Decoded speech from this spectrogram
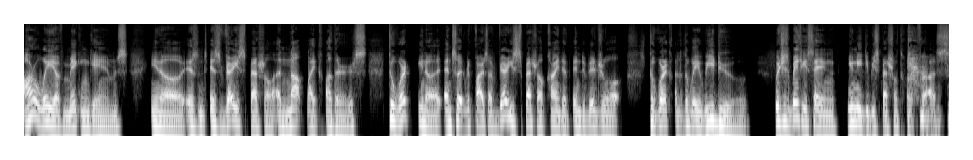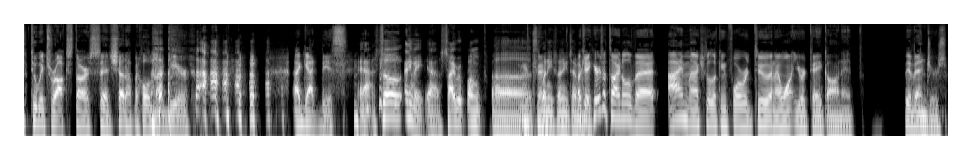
"Our way of making games, you know, is is very special and not like others. To work, you know, and so it requires a very special kind of individual to work the way we do." Which is basically saying you need to be special to work for us. to which Rockstar said, "Shut up and hold my beer. I got this." yeah. So anyway, yeah, Cyberpunk uh, Okay. 2077. Okay, here's a title that I'm actually looking forward to, and I want your take on it: The Avengers.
